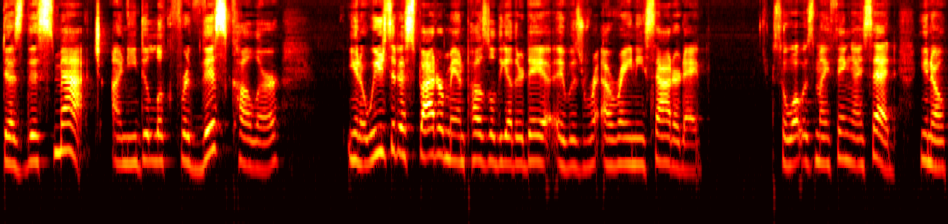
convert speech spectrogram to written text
Does this match? I need to look for this color. You know, we just did a Spider Man puzzle the other day. It was a rainy Saturday. So, what was my thing? I said, you know,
